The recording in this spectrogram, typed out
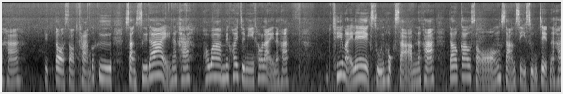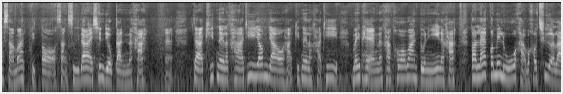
นะคะ ติดต่อสอบถามก็คือสั่งซื้อได้นะคะ เพราะว่าไม่ค่อยจะมีเท่าไหร่นะคะ ที่หมายเลข 063 นะคะ 992 3407 นะคะ สามารถติดต่อสั่งซื้อได้เช่นเดียวกันนะคะจะคิดในราคาที่ย่อมเยาค่ะคิดในราคาที่ไม่แพงนะคะ เพราะว่าว่านตัวนี้นะคะ ตอนแรกก็ไม่รู้ค่ะว่าเขาชื่ออะไร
